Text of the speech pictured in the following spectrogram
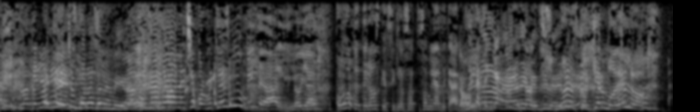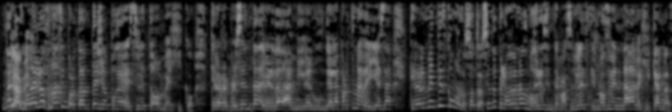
ay, Lo tenía Le que hecho decir. a mi amiga. No, no, no, no, le echo por porque es muy humilde, Val. Y luego ya, ¿cómo te tenemos que decirles a tus amigas de cada No. Ah, No eres cualquier modelo. Una de me- modelos más importantes, yo podría decir, de todo México. Que lo representa de verdad a nivel mundial. Aparte, una belleza que realmente es como nosotros. Siento que luego hay unos modelos internacionales que no se ven nada mexicanas.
